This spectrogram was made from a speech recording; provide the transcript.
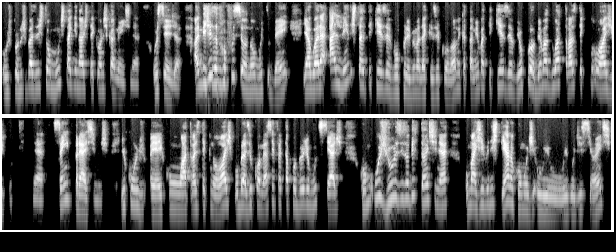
os produtos brasileiros estão muito estagnados tecnologicamente, né? Ou seja, a medida não funcionou muito bem. E agora, além Estado ter que resolver o problema da crise econômica, também vai ter que resolver o problema do atraso tecnológico né, sem empréstimos e com, é, e com o atraso tecnológico, o Brasil começa a enfrentar problemas muito sérios, como os juros exorbitantes, né? Uma dívida externa, como o Igor disse antes,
